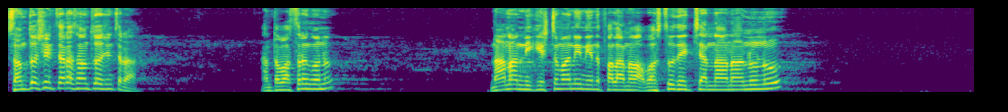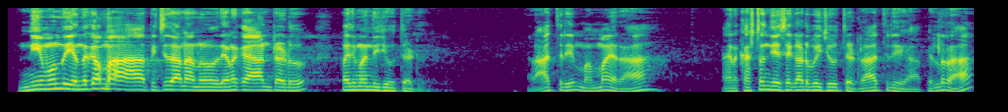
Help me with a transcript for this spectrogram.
సంతోషించరా సంతోషించరా? అంత వస్త్రం కొను. నానా నీకు ఇష్టమని నేను ఫలానా వస్తువు తెచ్చాను నానాను నువ్వు నీ ముందు ఎందుకమ్మా పిచ్చిదానాను వెనక అంటాడు పది మంది చెబుతాడు రాత్రి మా అమ్మాయిరా ఆయన కష్టం చేసే కాడు పోయి చెబుతాడు రాత్రి ఆ పిల్లరా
